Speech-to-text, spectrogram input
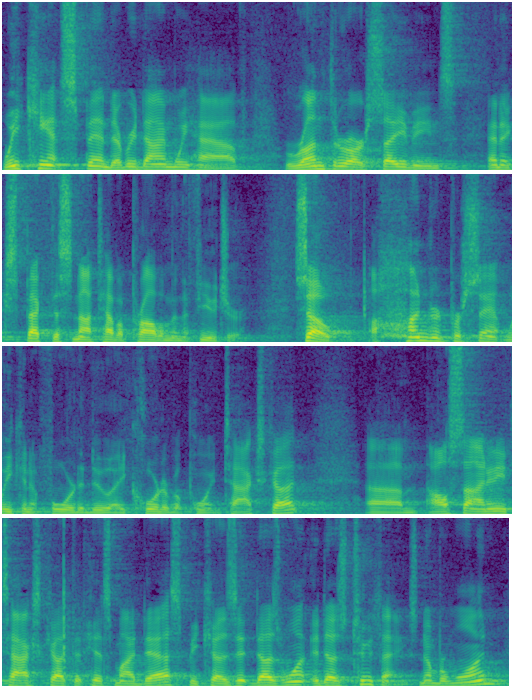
We can't spend every dime we have, run through our savings, and expect us not to have a problem in the future. So, 100% we can afford to do a quarter of a point tax cut. Um, I'll sign any tax cut that hits my desk because it does, one, it does two things. Number one,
